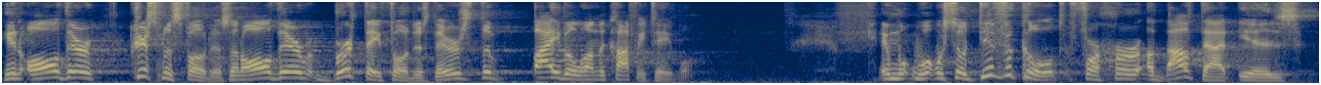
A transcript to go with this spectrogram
in all their Christmas photos and all their birthday photos. There's the Bible on the coffee table. And what was so difficult for her about that is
